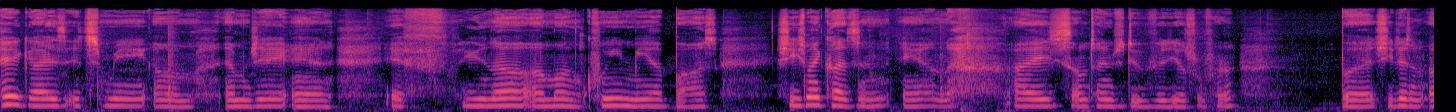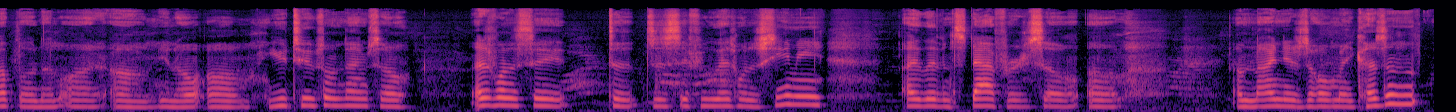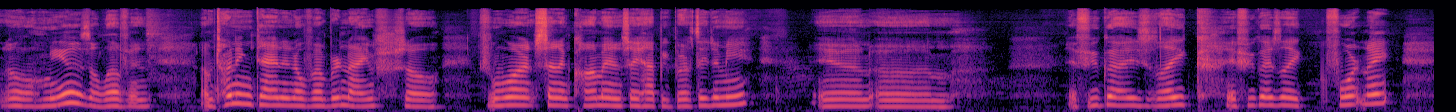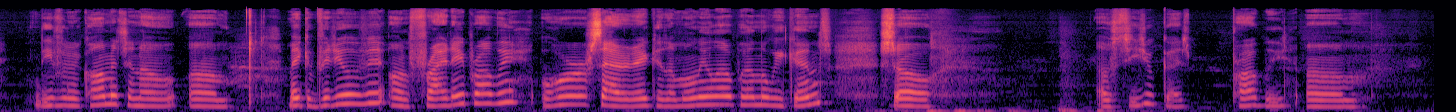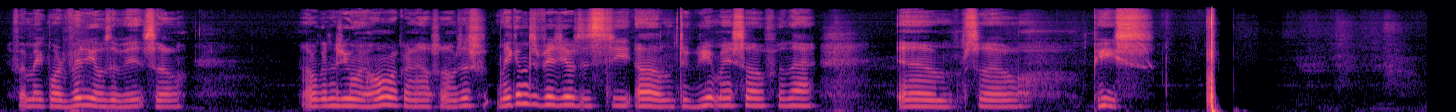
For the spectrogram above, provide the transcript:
Hey guys, it's me, um, MJ, and if you know, I'm on Queen Mia Boss. She's my cousin, and I sometimes do videos with her, but she doesn't upload them on, um, you know, um, YouTube sometimes. So I just want to say to just if you guys want to see me, I live in Stafford, so um. I'm nine years old. My cousin, oh, Mia is 11. I'm turning 10 in November 9th. So if you want, send a comment and say happy birthday to me. And um, if you guys like, if you guys like Fortnite, leave in the comments and I'll um, make a video of it on Friday probably or Saturday because I'm only allowed to play on the weekends. So I'll see you guys probably um, if I make more videos of it. So I'm gonna do my homework right now. So I'm just making this video to see um, to greet myself for that. Um, so peace.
